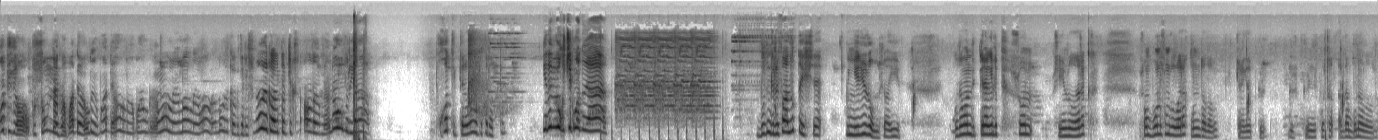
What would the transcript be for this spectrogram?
hadi ya. Bu son mega. Hadi alayım. Hadi alayım. Alayım. Alayım. Alayım. Alayım. Ne olur karakter çıksın. Ne olur karakter çıksın. Allah'ım ya. Ne olur ya. Tokat attım. Telefona tokat attım. Yine bir bok çıkmadı ya. Bugün grifi aldık da işte 1700 olmuş ha iyi. O zaman dükkana gelip son şeyimiz olarak son bonusumuz olarak bunu da alalım. Dükkana gelip gü- gü- günlük fırsatlardan bunu alalım.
